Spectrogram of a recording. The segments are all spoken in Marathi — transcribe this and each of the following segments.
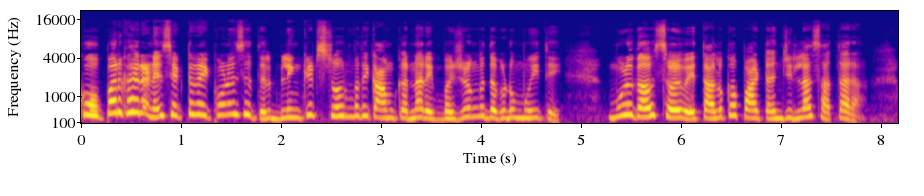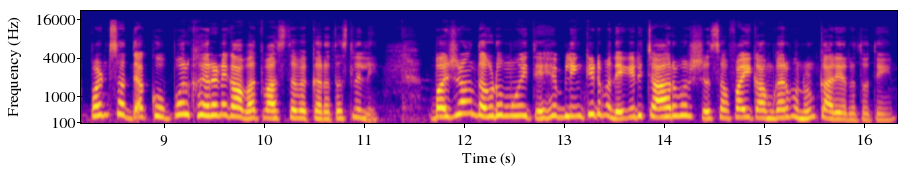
कोपरखैरणे सेक्टर एकोणीस येथील ब्लिंकेट स्टोअरमध्ये काम करणारे बजरंग दगडू मोहिते मूळ गाव सळवे तालुका पाटण जिल्हा सातारा पण सध्या कोपरखैराणे गावात वास्तव्य करत असलेले बजरंग दगडू मोहिते हे ब्लिंकेटमध्ये गेली चार वर्ष सफाई कामगार म्हणून कार्यरत होते.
